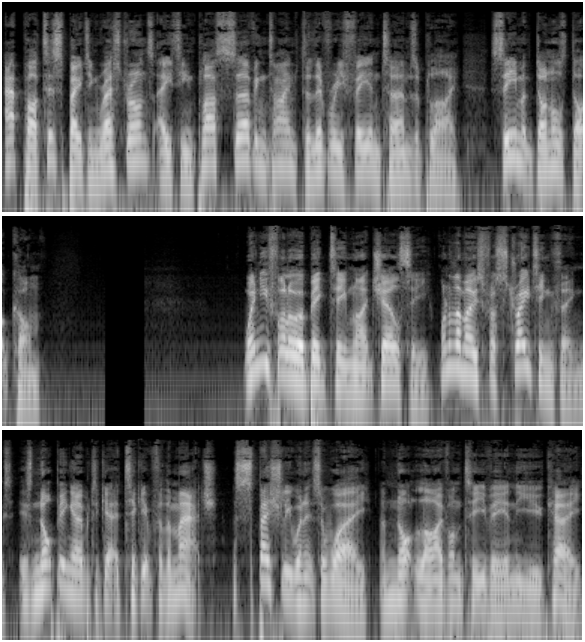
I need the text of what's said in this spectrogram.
At participating restaurants, 18 plus, serving times, delivery fee and terms apply. See mcdonalds.com. When you follow a big team like Chelsea, one of the most frustrating things is not being able to get a ticket for the match, especially when it's away and not live on TV in the UK.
